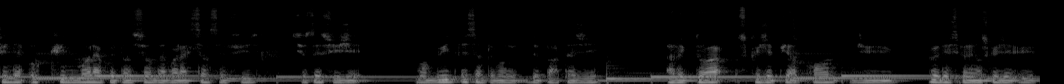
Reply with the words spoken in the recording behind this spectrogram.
Je n'ai aucunement la prétention d'avoir la science infuse sur ces sujets. Mon but est simplement de partager avec toi ce que j'ai pu apprendre du peu d'expérience que j'ai eue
